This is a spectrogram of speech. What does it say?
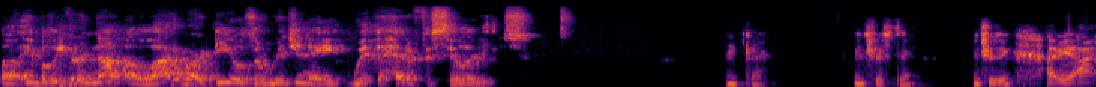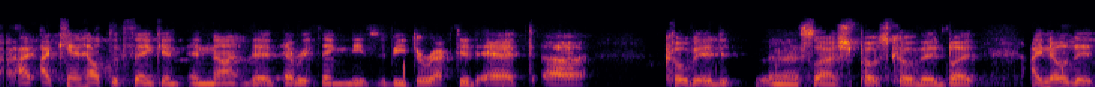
Uh, and believe it or not, a lot of our deals originate with the head of facilities. Okay. Interesting. Interesting. I mean, I, I can't help to think, and, and not that everything needs to be directed at uh, COVID uh, slash post COVID, but I know that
